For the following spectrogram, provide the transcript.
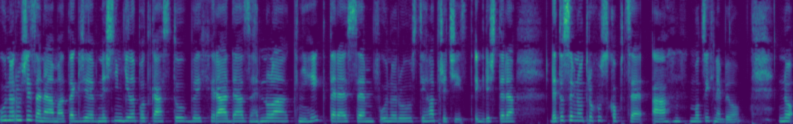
Únor už je za náma, takže v dnešním díle podcastu bych ráda zhrnula knihy, které jsem v únoru stihla přečíst, i když teda jde to se mnou trochu z kopce a moc jich nebylo. No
